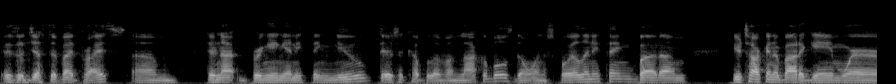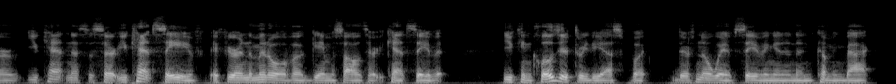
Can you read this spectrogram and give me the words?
Is a Mhm. justified price. Um, they're not bringing anything new. There's a couple of unlockables. Don't want to spoil anything, but um, you're talking about a game where you can't necessarily you can't save if you're in the middle of a game of solitaire. You can't save it. You can close your 3ds, but there's no way of saving it and then coming back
